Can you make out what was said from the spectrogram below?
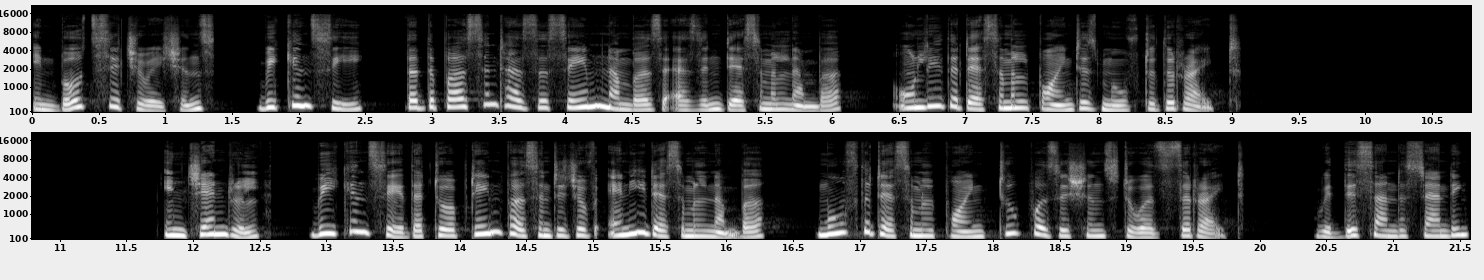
In both situations, we can see that the percent has the same numbers as in decimal number, only the decimal point is moved to the right. In general, we can say that to obtain percentage of any decimal number, move the decimal point two positions towards the right. With this understanding,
